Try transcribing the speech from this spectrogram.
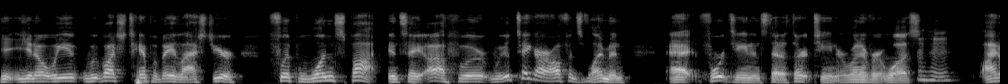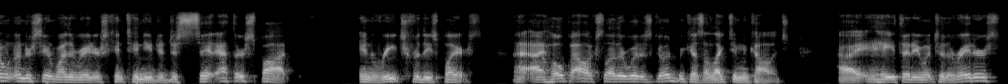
You, know, we we watched Tampa Bay last year flip one spot and say, oh, we will take our offensive lineman at 14 instead of 13 or whatever it was. Mm-hmm. I don't understand why the Raiders continue to just sit at their spot and reach for these players. I, I hope Alex Leatherwood is good because I liked him in college. I hate that he went to the Raiders,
